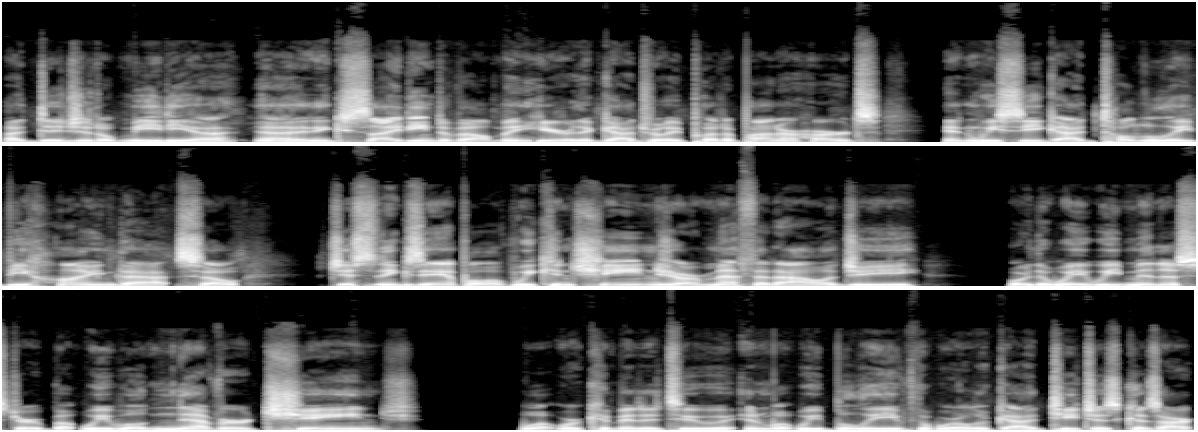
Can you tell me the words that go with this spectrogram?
uh, digital media, uh, an exciting development here that God's really put upon our hearts. And we see God totally behind that. So, just an example of we can change our methodology or the way we minister, but we will never change what we're committed to and what we believe the Word of God teaches because our,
